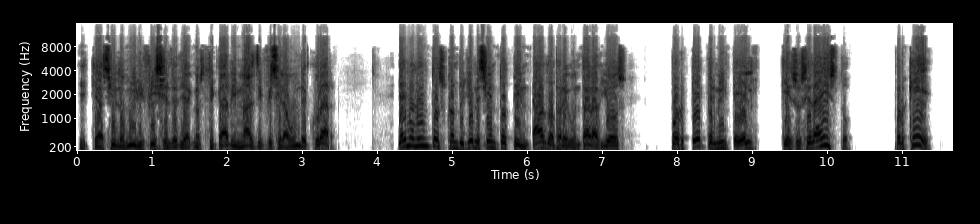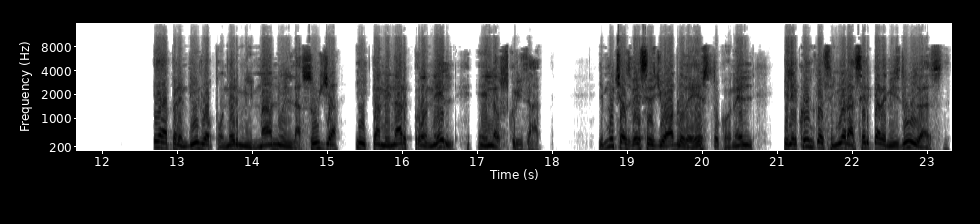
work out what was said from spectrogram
y que ha sido muy difícil de diagnosticar y más difícil aún de curar. Y hay momentos cuando yo me siento tentado a preguntar a Dios, ¿por qué permite Él que suceda esto? ¿Por qué? He aprendido a poner mi mano en la suya y caminar con Él en la oscuridad. Y muchas veces yo hablo de esto con él y le cuento al Señor acerca de mis dudas,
